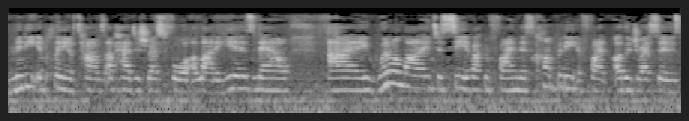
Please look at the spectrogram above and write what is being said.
many and plenty of times. I've had this dress for a lot of years now. I went online to see if I can find this company and find other dresses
